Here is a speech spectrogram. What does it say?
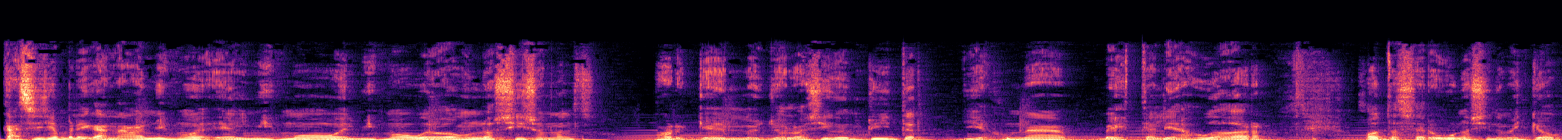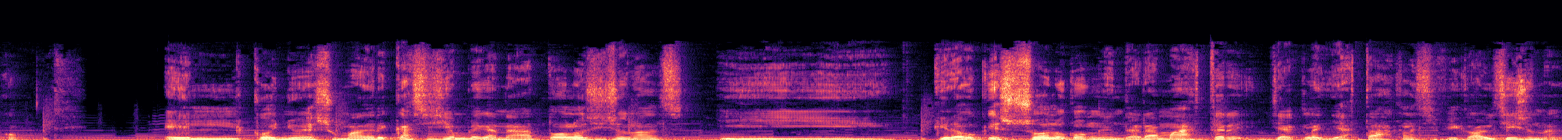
casi siempre ganaba el mismo, el mismo, el mismo huevón los seasonals. Porque yo lo sigo en Twitter y es una bestialidad jugador. J01, si no me equivoco. El coño de su madre casi siempre ganaba todos los seasonals. Y creo que solo con entrar a Master ya, ya estabas clasificado al seasonal.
